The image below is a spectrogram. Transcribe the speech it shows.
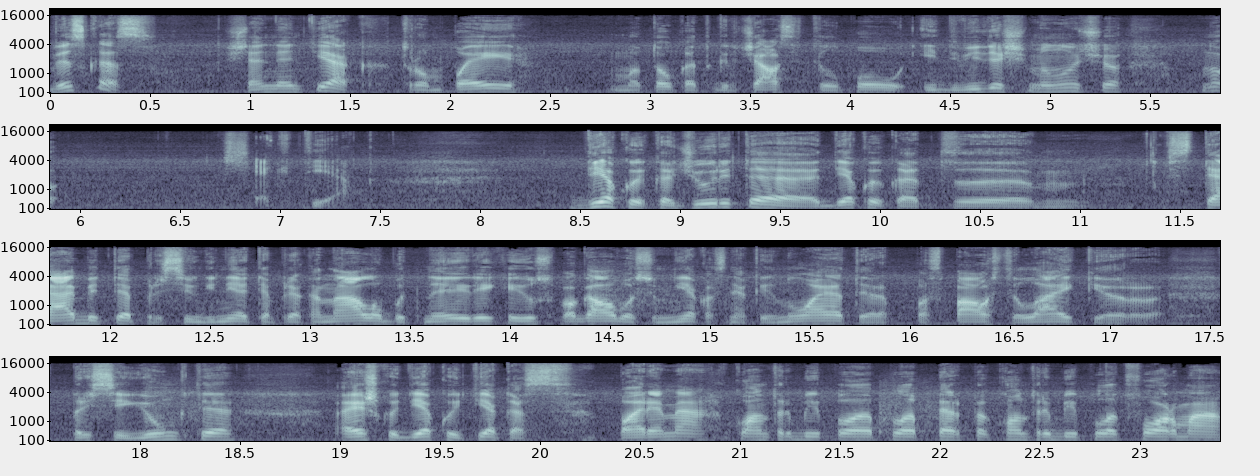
viskas. Šiandien tiek. Trumpai, matau, kad greičiausiai tilpau į 20 minučių. Nu, šiek tiek. Dėkui, kad žiūrite, dėkui, kad um, stebite, prisijunginėte prie kanalo, būtinai reikia jūsų pagalbos, jums niekas nekainuoja, tai yra paspausti like ir prisijungti. Aišku, dėkui tie, kas paremė per Contribui platformą.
